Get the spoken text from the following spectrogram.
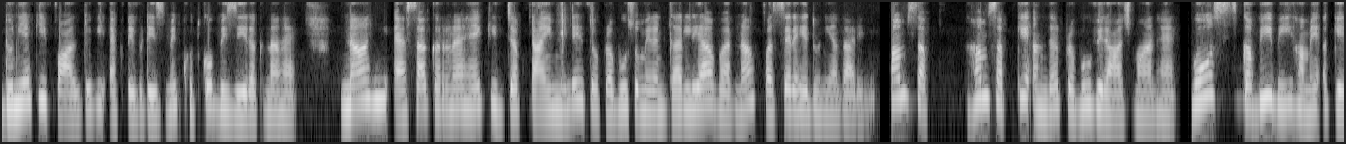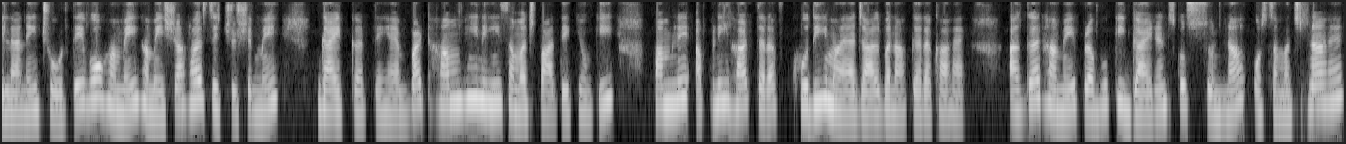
दुनिया की फालतू की एक्टिविटीज़ में खुद को बिज़ी रखना है। ना ही ऐसा करना है कि जब टाइम मिले तो प्रभु सुमिरन कर लिया, वरना फंसे रहे दुनियादारी में। हम सब हम सबके अंदर प्रभु विराजमान है। वो कभी भी हमें अकेला नहीं छोड़ते, वो हमें हमेशा हर सिचुएशन में गाइड करते हैं। बट हम ही नहीं समझ पाते क्योंकि हमने अपनी हर तरफ़ खुद ही माया जाल बनाकर रखा है। अगर हमें प्रभु की गाइडेंस को सुनना और समझना है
